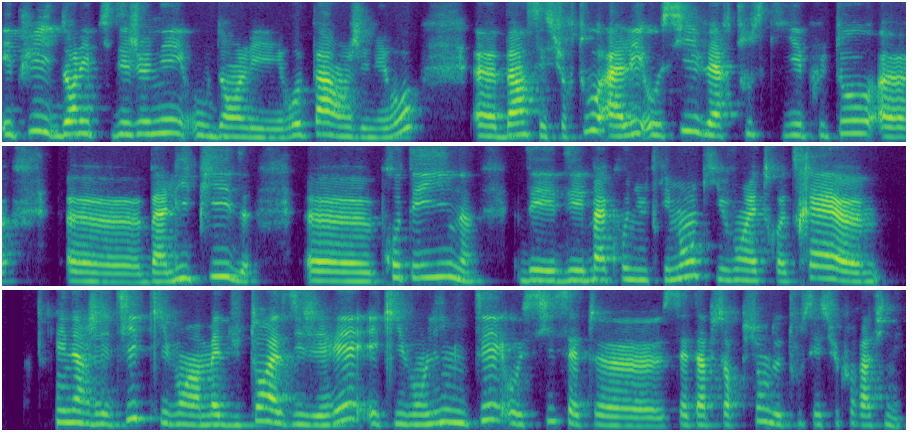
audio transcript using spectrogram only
Et puis, dans les petits déjeuners ou dans les repas en général, euh, ben, c'est surtout aller aussi vers tout ce qui est plutôt euh, bah, lipides, protéines, des, macronutriments qui vont être très énergétiques qui vont mettre du temps à se digérer et qui vont limiter aussi cette, euh, cette absorption de tous ces sucres raffinés.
